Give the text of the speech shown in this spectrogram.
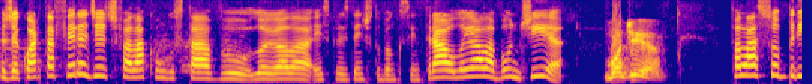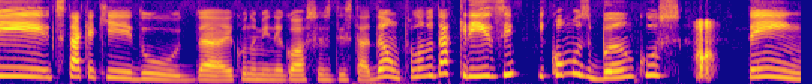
Hoje é quarta-feira, dia de falar com Gustavo Loyola, ex-presidente do Banco Central. Loyola, bom dia. Bom dia. Falar sobre destaque aqui do, da Economia e Negócios do Estadão, falando da crise e como os bancos têm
